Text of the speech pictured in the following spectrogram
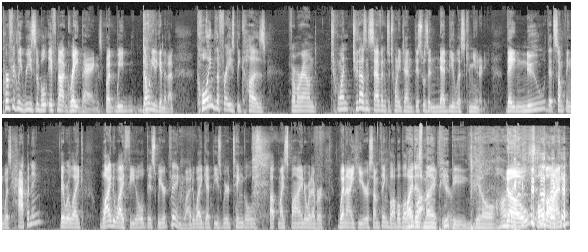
perfectly reasonable, if not great bangs, but we don't need to get into that, coined the phrase because from around 20, 2007 to 2010, this was a nebulous community. They knew that something was happening. They were like, why do I feel this weird thing? Why do I get these weird tingles up my spine or whatever when I hear something? Blah blah blah. Why blah, does blah. my When I hear- pee pee get all hard? no, hold on.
